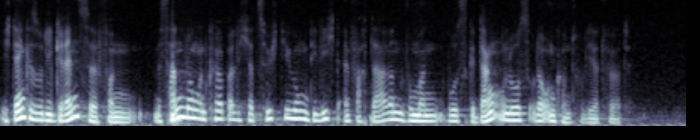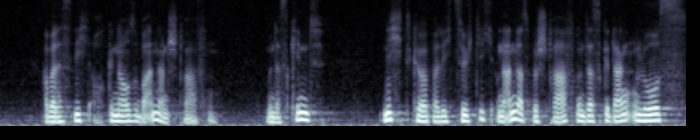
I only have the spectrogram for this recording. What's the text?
Ich denke, so die Grenze von Misshandlung und körperlicher Züchtigung, die liegt einfach darin, wo, man, wo es gedankenlos oder unkontrolliert wird. Aber das liegt auch genauso bei anderen Strafen. Wenn das Kind nicht körperlich züchtig und anders bestraft und das gedankenlos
